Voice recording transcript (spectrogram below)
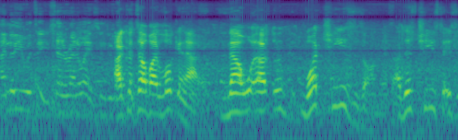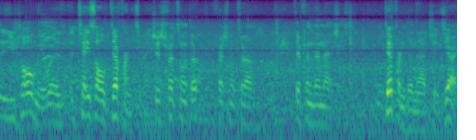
I knew you would too. You said it right away. As soon as you I could tell by looking at it. Now, uh, what cheese is on this? Uh, this cheese tastes, you told me, it, it tastes a little different to me. Just fresh mozzarella. Fresh mozzarella. Different than that cheese. different than that cheese. Yeah,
